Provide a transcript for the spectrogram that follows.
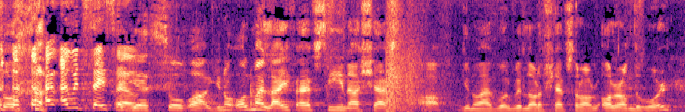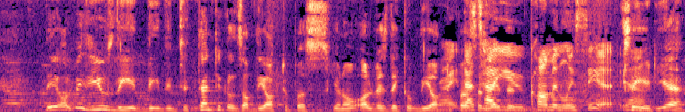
So I, I, would say so. Yes. So uh, you know, all my life I've seen uh, chefs. Uh, you know, I've worked with a lot of chefs all, all around the world. They always use the, the, the, tentacles of the octopus. You know, always they cook the octopus. Right. That's how they, you they, commonly see it. Yeah. See it, yeah.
